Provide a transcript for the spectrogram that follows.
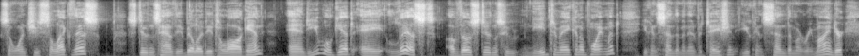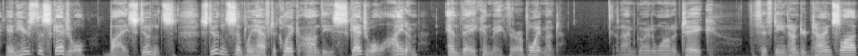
So once you select this, students have the ability to log in and you will get a list of those students who need to make an appointment. You can send them an invitation, you can send them a reminder, and here's the schedule by students. Students simply have to click on the schedule item and they can make their appointment. And I'm going to want to take the 1500 time slot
